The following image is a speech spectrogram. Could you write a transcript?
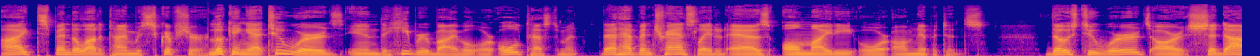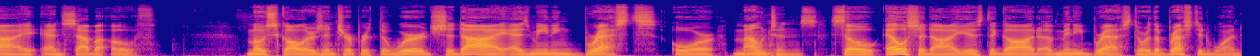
I spend a lot of time with Scripture, looking at two words in the Hebrew Bible or Old Testament that have been translated as Almighty or Omnipotence. Those two words are Shaddai and Sabaoth. Most scholars interpret the word Shaddai as meaning breasts or mountains. So El Shaddai is the God of many breasts, or the breasted one,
